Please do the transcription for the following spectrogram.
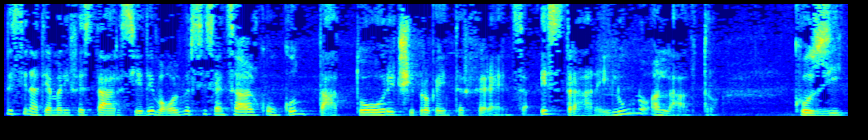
destinati a manifestarsi ed evolversi senza alcun contatto o reciproca interferenza, estranei l'uno all'altro. Così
